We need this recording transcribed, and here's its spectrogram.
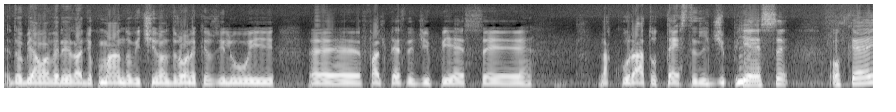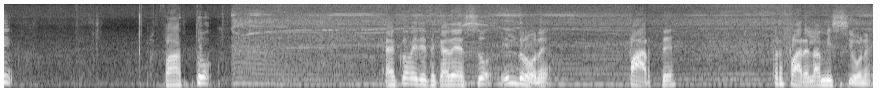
E dobbiamo avere il radiocomando vicino al drone che così lui eh, fa il test del GPS l'accurato test del GPS ok fatto ecco vedete che adesso il drone parte per fare la missione.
